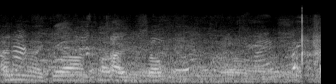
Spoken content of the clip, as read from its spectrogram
I mean, like, go out and to yourself.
